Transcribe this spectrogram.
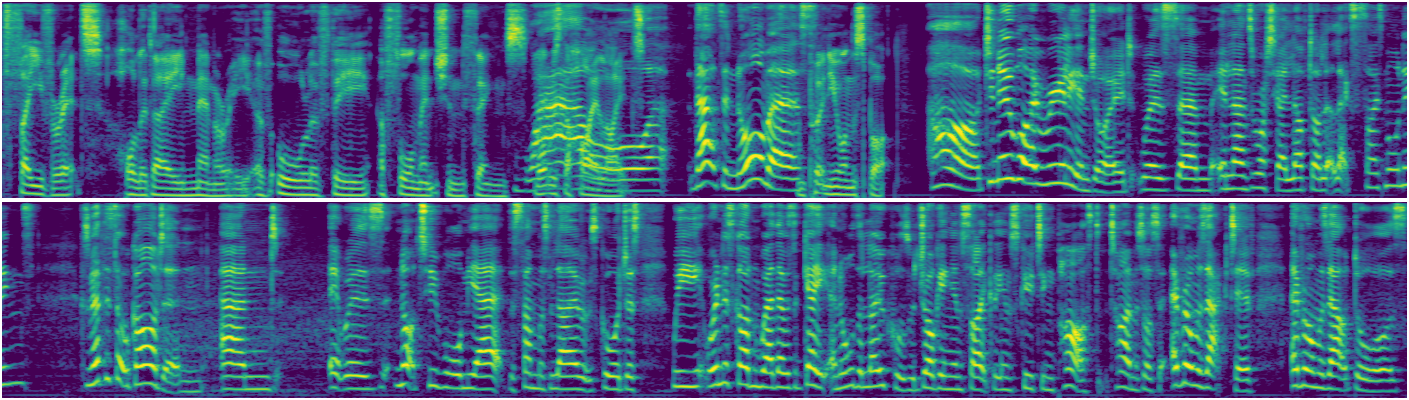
favourite holiday memory of all of the aforementioned things? Wow. What was the highlight? That's enormous. I'm Putting you on the spot. Oh, do you know what I really enjoyed was um, in Lanzarote? I loved our little exercise mornings because we had this little garden and it was not too warm yet. The sun was low. It was gorgeous. We were in this garden where there was a gate and all the locals were jogging and cycling and scooting past at the time as well. So everyone was active. Everyone was outdoors.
